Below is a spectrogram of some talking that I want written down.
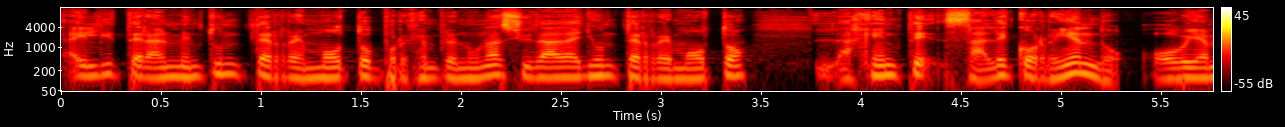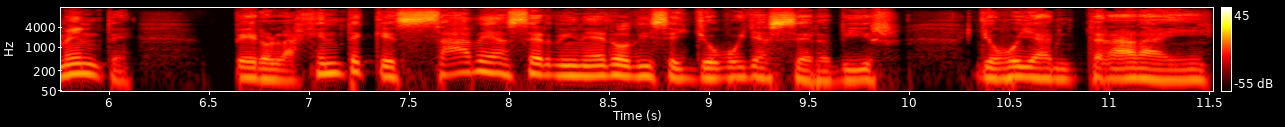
hay literalmente un terremoto, por ejemplo, en una ciudad hay un terremoto, la gente sale corriendo, obviamente, pero la gente que sabe hacer dinero dice, yo voy a servir, yo voy a entrar ahí,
